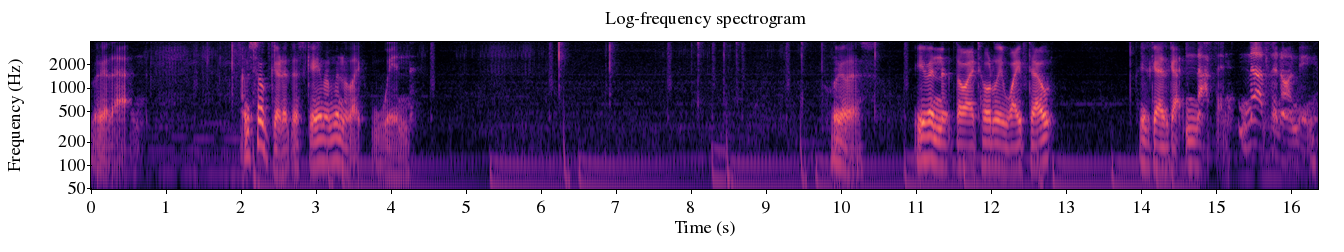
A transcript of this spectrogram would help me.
Look at that. I'm so good at this game, I'm gonna like win. Look at this. Even though I totally wiped out, these guys got nothing. Nothing on me.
